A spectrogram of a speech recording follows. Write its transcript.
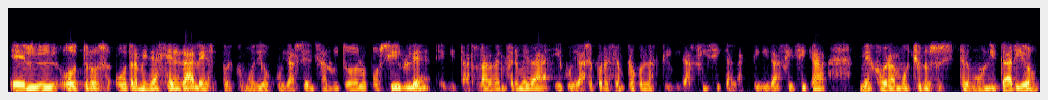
El otros otras medidas generales, pues como digo, cuidarse en salud todo lo posible, evitar la enfermedad y cuidarse, por ejemplo, con la actividad física. La actividad física mejora mucho nuestro sistema inmunitario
